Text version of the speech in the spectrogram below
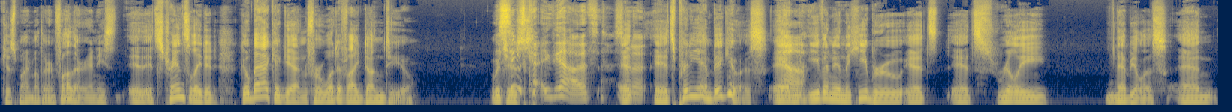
kiss my mother and father. And he's, it's translated, go back again, for what have I done to you? Which Seems is, ki- yeah, it's it, it's pretty ambiguous. And Yeah. even in the Hebrew, it's, it's really nebulous. And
